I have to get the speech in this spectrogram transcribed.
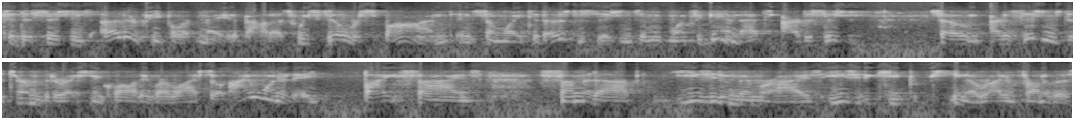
to decisions other people have made about us, we still respond in some way to those decisions. And once again, that's our decision. So our decisions determine the direction and quality of our life. So I wanted a bite-size, sum it up, easy to memorize, easy to keep, you know, right in front of us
